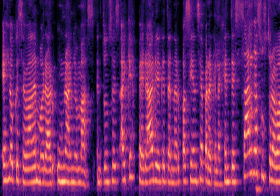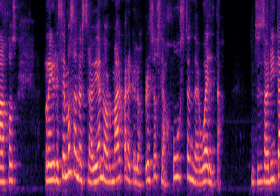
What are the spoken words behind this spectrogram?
es lo que se va a demorar un año más. Entonces hay que esperar y hay que tener paciencia para que la gente salga a sus trabajos, regresemos a nuestra vida normal para que los precios se ajusten de vuelta. Entonces ahorita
